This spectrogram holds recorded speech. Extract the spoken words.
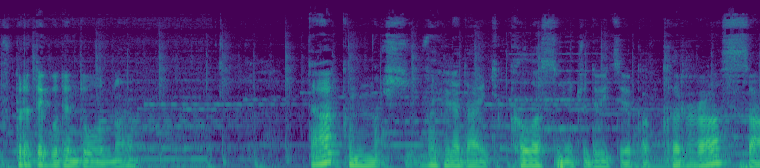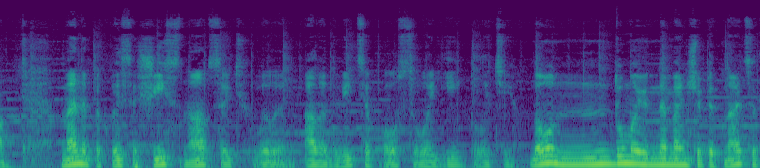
впритик один до одного. Так, виглядають класнюче. Дивіться, яка краса. У мене пеклися 16 хвилин, але дивіться по своїй плиті. Ну, думаю, не менше 15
